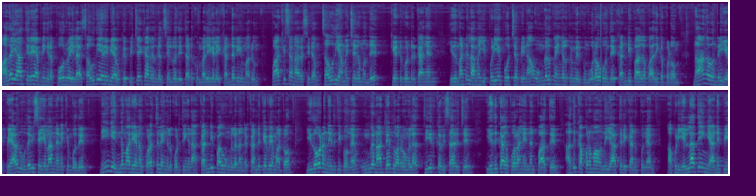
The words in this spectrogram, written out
மத யாத்திரை அப்படிங்கிற போர்வையில் சவுதி அரேபியாவுக்கு பிச்சைக்காரர்கள் செல்வதை தடுக்கும் வழிகளை கண்டறியுமாறும் பாகிஸ்தான் அரசிடம் சவுதி அமைச்சகம் வந்து கேட்டுக்கொண்டிருக்காங்க. இது மட்டும் இல்லாமல் இப்படியே போச்சு அப்படின்னா உங்களுக்கும் எங்களுக்கும் இருக்கும் உறவு வந்து கண்டிப்பாக பாதிக்கப்படும். நாங்கள் வந்து எப்பயாவது உதவி செய்யலாம்னு நினைக்கும் போது நீங்கள் இந்த மாதிரியான குளச்சலை எங்களுக்கு கொடுத்தீங்கன்னா கண்டிப்பாக உங்களை நாங்கள் கண்டுக்கவே மாட்டோம். இதோட நிறுத்திக்கோங்க. உங்கள் நாட்டிலேருந்து வர்றவங்களை தீர்க்க விசாரித்து எதுக்காக போகிறாங்க என்னன்னு பார்த்து அதுக்கப்புறமா வந்து யாத்திரைக்கு அனுப்புங்க. அப்படி எல்லாத்தையும் இங்கே அனுப்பி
